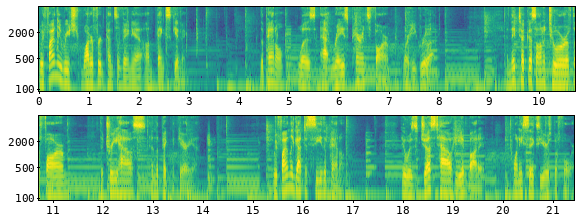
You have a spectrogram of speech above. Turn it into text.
We finally reached Waterford, Pennsylvania on Thanksgiving. The panel was at Ray's parents' farm where he grew up. And they took us on a tour of the farm, the treehouse, and the picnic area. We finally got to see the panel. It was just how he had bought it 26 years before.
